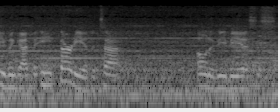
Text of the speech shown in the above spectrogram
Even got the E30 at the top on the VBSs.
